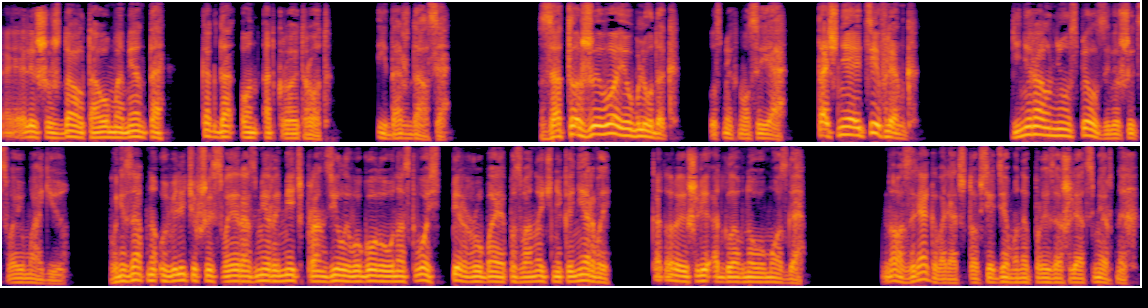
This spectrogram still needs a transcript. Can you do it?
Я лишь ждал того момента, когда он откроет рот. И дождался. «Зато живой ублюдок!» — усмехнулся я. «Точнее, тифлинг!» Генерал не успел завершить свою магию. Внезапно увеличивший свои размеры меч пронзил его голову насквозь, перерубая позвоночник и нервы, которые шли от головного мозга. Но зря говорят, что все демоны произошли от смертных.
